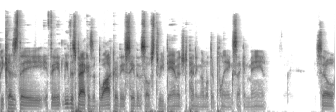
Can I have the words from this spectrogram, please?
Because they, if they leave this back as a blocker, they save themselves three damage depending on what they're playing second main. So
